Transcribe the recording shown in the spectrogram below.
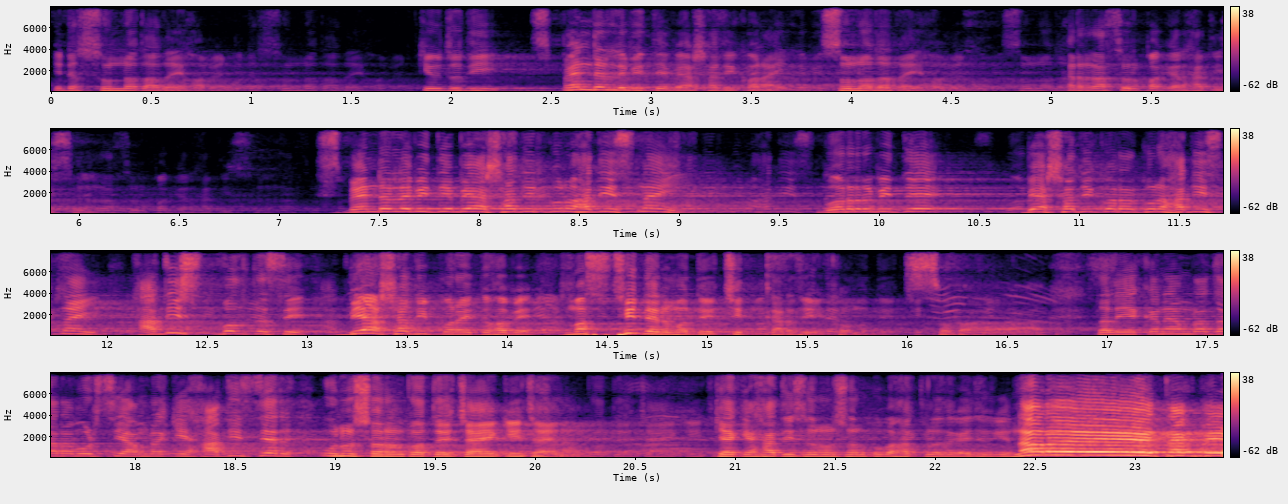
এটা সুন্নত আদায় হবে না। কেউ যদি স্প্যান্ডেলেবিতে বেশাদি করায়, সুন্নত আদায় হবে না। রাসুল পাকের হাদিস নেই। স্প্যান্ডেলেবিতে বেশাদির কোনো হাদিস নাই। গরের বিতে বেশাদি করার কোনো হাদিস নাই। হাদিস বলতেছে, বিয়াশাদি পড়াইতে হবে, মসজিদের মধ্যে চিৎকার দিয়ে কম। তাহলে এখানে আমরা যারা বলছি আমরা কি হাদিসের অনুসরণ করতে চাই কি চাই না? কে কে হাদিস অনুসরণ করব? হাত তুলে দেখাইছে কি নারায় থাকবে।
